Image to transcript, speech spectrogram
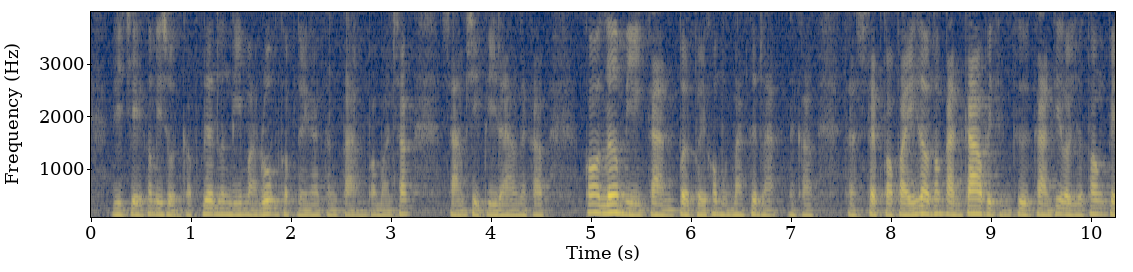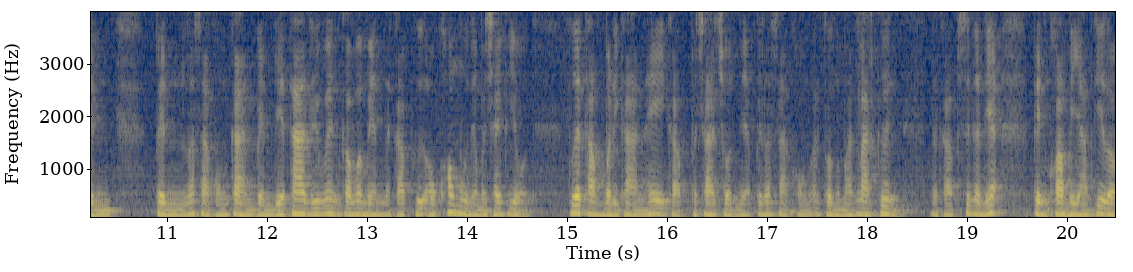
ำ DJ ก็มีส่วนกับเรื่องเรื่องนี้มาร่วมกับหน่วยงานต่างๆ ประมาณสัก 3-4 ปีแล้วนะครับก็เริ่มมีการเปิดเผยข้อมูลมากขึ้นแล้วนะครับ แต่สเต็ปต่อไปที่เราต้องการก้าวไปถึงคือการที่เราจะต้องเป็น เป็นลักษณะของการเป็น data driven government นะครับคือเอาข้อมูลเนี่ยมาใช้ประโยชน์ เพื่อทำบริการให้กับประชาชนเนี่ยเป็นลักษณะของอัตโนมัติมากขึ้นนะครับซึ่งอันเนี้ยเป็นความพยายามที่เรา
